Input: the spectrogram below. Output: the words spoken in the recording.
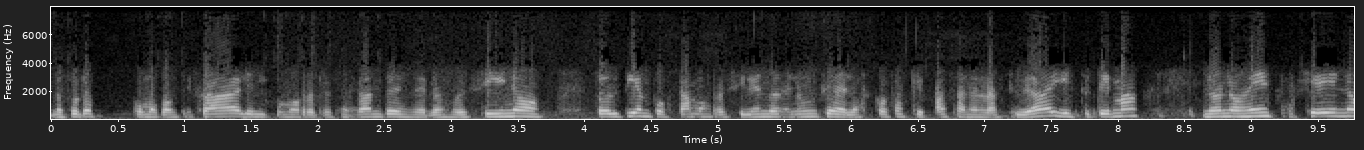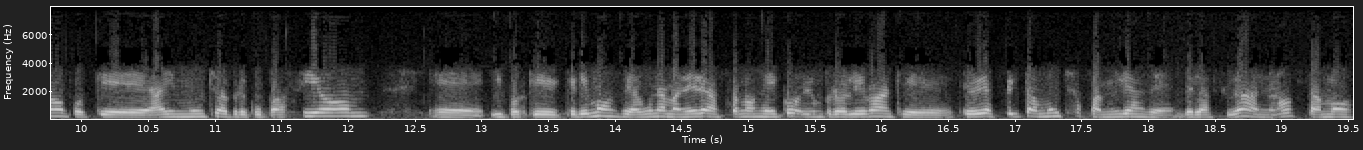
nosotros como concejales y como representantes de los vecinos todo el tiempo estamos recibiendo denuncias de las cosas que pasan en la ciudad y este tema no nos es ajeno porque hay mucha preocupación eh, y porque queremos de alguna manera hacernos eco de un problema que, hoy afecta a muchas familias de, de la ciudad, ¿no? Estamos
